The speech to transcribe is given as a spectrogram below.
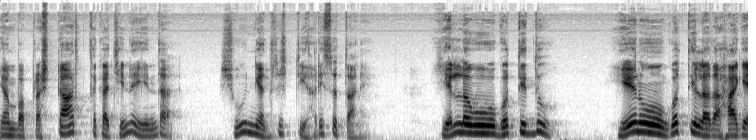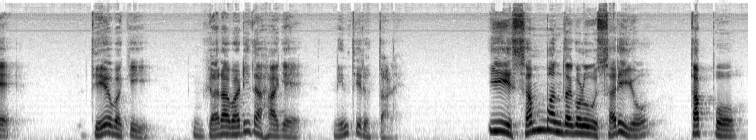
ಎಂಬ ಪ್ರಶ್ನಾರ್ಥಕ ಚಿಹ್ನೆಯಿಂದ ಶೂನ್ಯ ದೃಷ್ಟಿ ಹರಿಸುತ್ತಾನೆ. ಎಲ್ಲವೂ ಗೊತ್ತಿದ್ದು ಏನೂ ಗೊತ್ತಿಲ್ಲದ ಹಾಗೆ ದೇವಕಿ ಗರಬಡಿದ ಹಾಗೆ ನಿಂತಿರುತ್ತಾಳೆ. ಈ ಸಂಬಂಧಗಳು ಸರಿಯೋ ತಪ್ಪೋ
